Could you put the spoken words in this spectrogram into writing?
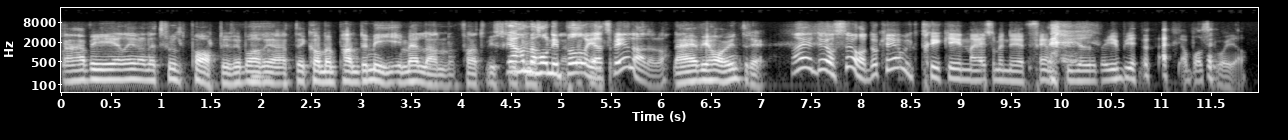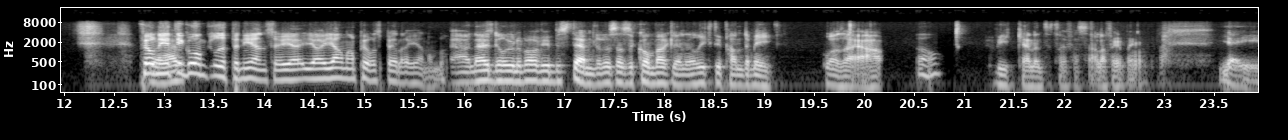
Ja, vi är redan ett fullt party. Det är bara det att det kom en pandemi emellan för att vi skulle Ja, men har ni börjat spela det då? Nej, vi har ju inte det. Nej, då så. Då kan jag väl trycka in mig som en eh, 50 djur i Jag bara skojar. Får ni inte igång gruppen igen så jag, jag är gärna på att spela igenom det. Ja, nej, det var att vi bestämde det och sen så kom verkligen en riktig pandemi. Och så här, ja, Ja. vi kan inte träffas alla fyra på en gång. Yay.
